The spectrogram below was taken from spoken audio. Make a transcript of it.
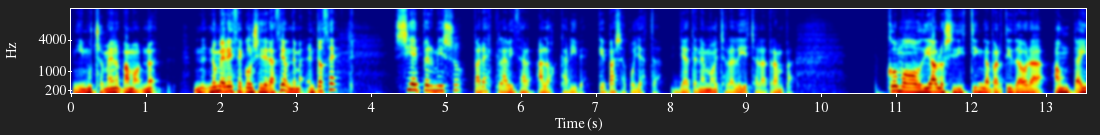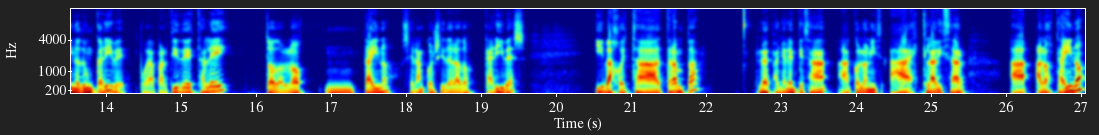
ni mucho menos, vamos, no, no merece consideración. Entonces, si hay permiso para esclavizar a los caribes. ¿Qué pasa? Pues ya está, ya tenemos hecha la ley, hecha la trampa. ¿Cómo diablos se distingue a partir de ahora a un taíno de un caribe? Pues a partir de esta ley, todos los mm, taínos serán considerados caribes y bajo esta trampa los españoles empiezan a, a esclavizar a, los taínos,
